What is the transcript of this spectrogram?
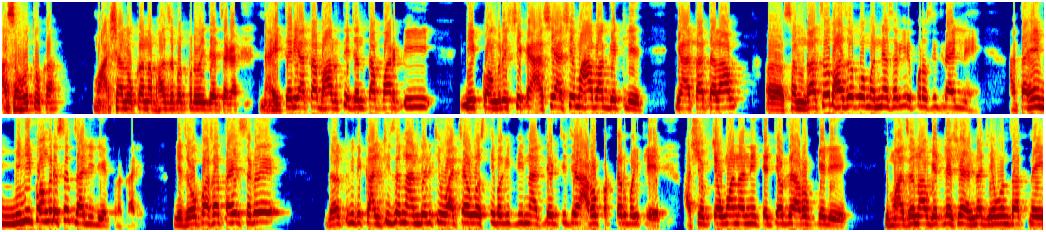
असं होतो का? मग अशा लोकांना भाजपात प्रवेश द्यायचा काय? नाहीतरी आता भारतीय जनता पार्टी मी काँग्रेसचे काय असे असे महाभाग घेतलेत की आता त्याला संघाचं भाजप म्हणण्यासारखी परिस्थिती राहिली नाही. आता हे मिनी काँग्रेसच झालेली एक प्रकारे. म्हणजे जवळपास आता हे सगळे जर तुम्ही ते कालची जर नांदेडची वाचा वस्ती बघितली नांदेडचे जे आरोप पत्तर बघितले अशोक चव्हाणांनी त्यांच्यावर जे आरोप केले की माझं नाव घेतल्याशिवाय यांना जेवण जात नाही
